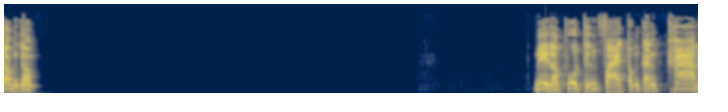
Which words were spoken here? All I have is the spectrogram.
ต้องยอม นี่เราพูดถึงฝ่ายตรงกันข้าม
